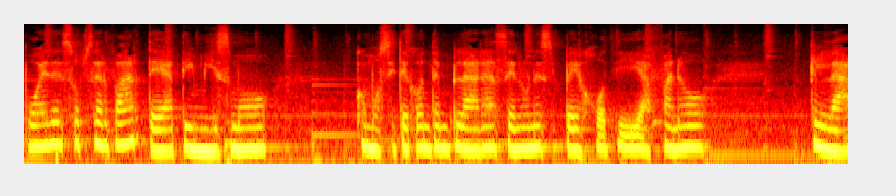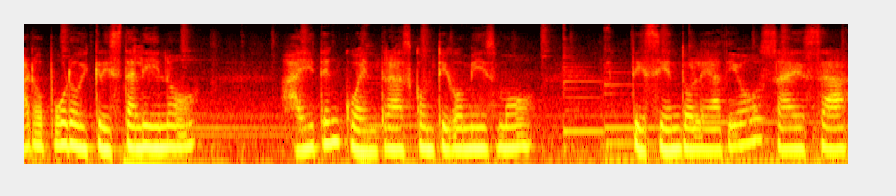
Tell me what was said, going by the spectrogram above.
puedes observarte a ti mismo como si te contemplaras en un espejo diáfano, claro, puro y cristalino. Ahí te encuentras contigo mismo diciéndole adiós a esa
